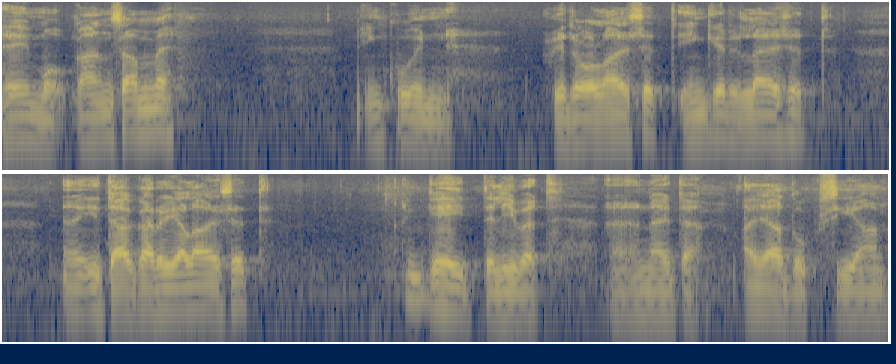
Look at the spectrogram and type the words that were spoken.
heimo kansamme, niin kuin virolaiset, inkeriläiset, itäkarjalaiset kehittelivät näitä ajatuksiaan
